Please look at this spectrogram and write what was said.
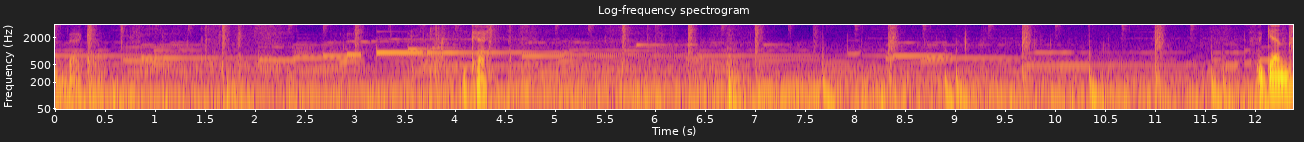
And back out. Okay. again,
